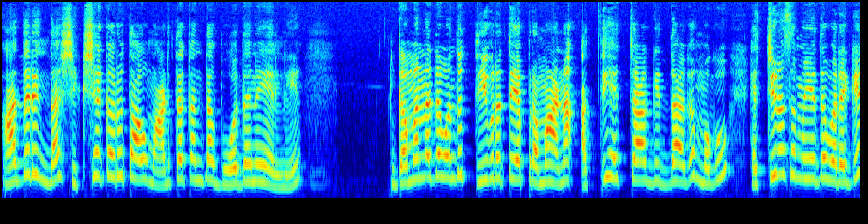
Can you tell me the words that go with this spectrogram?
ಆದ್ದರಿಂದ ಶಿಕ್ಷಕರು ತಾವು ಮಾಡ್ತಕ್ಕಂಥ ಬೋಧನೆಯಲ್ಲಿ ಗಮನದ ಒಂದು ತೀವ್ರತೆಯ ಪ್ರಮಾಣ ಅತಿ ಹೆಚ್ಚಾಗಿದ್ದಾಗ ಮಗು ಹೆಚ್ಚಿನ ಸಮಯದವರೆಗೆ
